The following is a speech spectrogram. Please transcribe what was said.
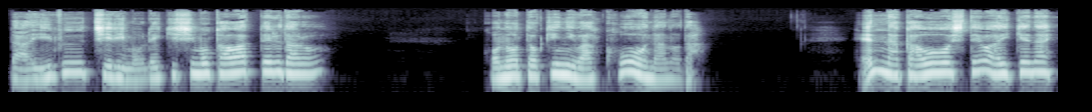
だいぶ地理も歴史も変わってるだろう。この時にはこうなのだ。変な顔をしてはいけない。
